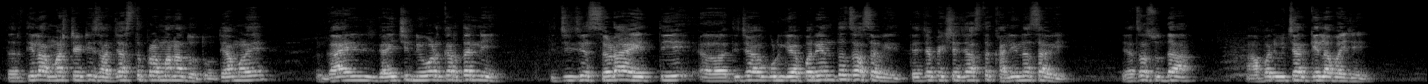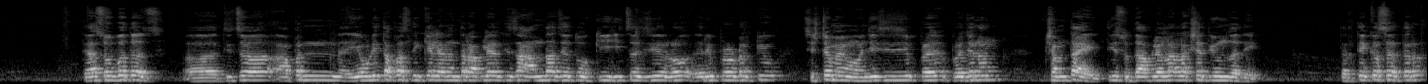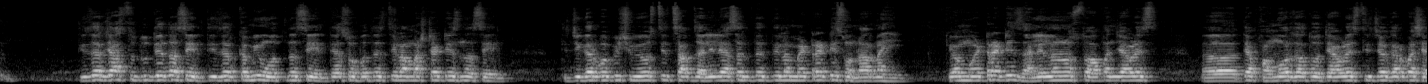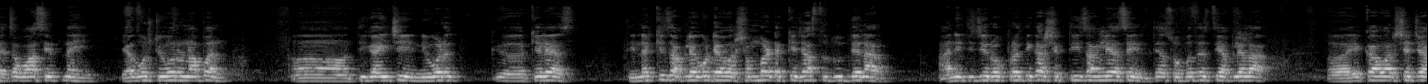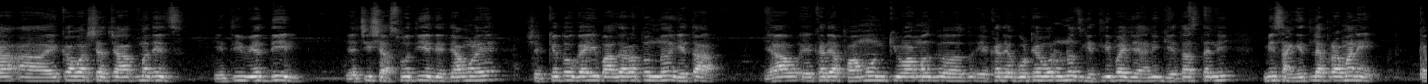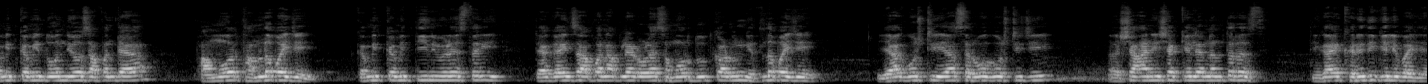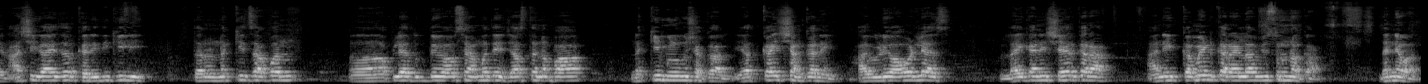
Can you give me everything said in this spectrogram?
तर तिला मास्टायटिस हा जास्त प्रमाणात होतो. त्यामुळे गाय गायची निवड करताना तिची जे सड आहेत ती तिच्या गुडघ्यापर्यंतच असावी. त्याच्यापेक्षा जास्त खाली नसावी. याचा सुद्धा आपण विचार केला पाहिजे. त्यासोबतच तिचं आपण एवढी तपासणी केल्यानंतर आपल्याला तिचा अंदाज येतो की हिचं जी रिप्रोडक्टिव्ह सिस्टम आहे म्हणजे जी जी प्र- प्रजनन क्षमता आहे ती सुद्धा आपल्याला लक्षात येऊन जाते. तर ते कसं तर ती जर जास्त दूध देत असेल ती जर कमी होत नसेल त्यासोबतच तिला मास्टायटिस नसेल तिची गर्भपिशवी व्यवस्थित साफ झालेली असेल तर तिला मेट्रायटिस होणार नाही. किंवा मेट्रायटिस झालेला नसतो आपण ज्यावेळेस त्या फॉर्मवर जातो त्यावेळेस तिच्या गर्भाशयाचा वास येत नाही. या गोष्टीवरून आपण ती गायीची निवड केल्यास ती नक्कीच आपल्या गोठ्यावर शंभर टक्के जास्त दूध देणार आणि तिची रोगप्रतिकार शक्ती चांगली असेल त्यासोबतच ती आपल्याला एका वर्षाच्या एका वर्षाच्या आतमध्येच हे ती वेध देईल याची शाश्वती येते. त्यामुळे शक्यतो गायी बाजारातून न घेता या एखाद्या फार्महून किंवा मग एखाद्या गोठ्यावरूनच घेतली पाहिजे. आणि घेत असताना मी सांगितल्याप्रमाणे कमीत कमी दोन दिवस आपण त्या फार्मवर थांबलं पाहिजे. कमीत कमी तीन वेळेस तरी त्या गायीचं आपण आपल्या डोळ्यासमोर दूध काढून घेतलं पाहिजे. या गोष्टी या सर्व गोष्टीची शहानिशा केल्यानंतरच ती गाय खरेदी केली पाहिजे. अशी गाय जर खरेदी केली तर नक्कीच आपण आपल्या दुग्ध व्यवसायामध्ये जास्त नफा नक्की मिळवू शकाल. यात काहीच शंका नाही. हा व्हिडिओ आवडल्यास लाईक आणि शेअर करा आणि कमेंट करायला विसरू नका. धन्यवाद.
